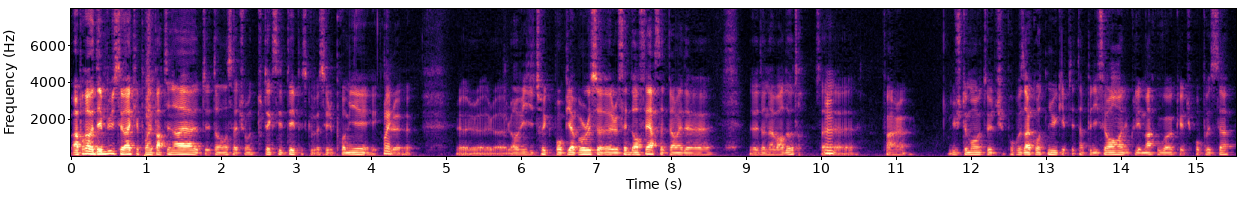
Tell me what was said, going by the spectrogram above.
après, au début, c'est vrai que les premiers partenariats, tu as tendance à toujours tout accepter parce que bah, c'est le premier et l'envie du truc. Bon, puis pour le, le fait d'en faire, ça te permet d'en de, d'en avoir d'autres. Mm. Enfin, justement tu proposes un contenu qui est peut-être un peu différent, et du coup les marques voient que tu proposes ça,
